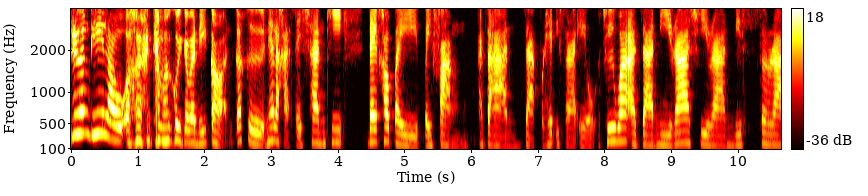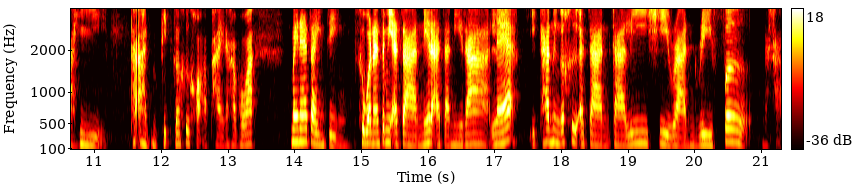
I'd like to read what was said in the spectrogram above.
เรื่องที่เราจะมาคุยกันวันนี้ก่อนก็คือเนี่ยแหละค่ะ session ที่ได้เข้าไปไปฟังอาจารย์จากประเทศอิสราเอล ชื่อว่าอาจารย์นีราชีรานมิสราฮี ถ้าอ่านผิดก็คือขออภัยนะคะ เพราะว่าไม่แน่ใจจริง ๆ คือวันนั้นจะมีอาจารย์นี่แหละอาจารย์นีราและอีกท่านหนึ่งก็คืออาจารย์กาลีชีรานรีเฟอร์นะคะ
